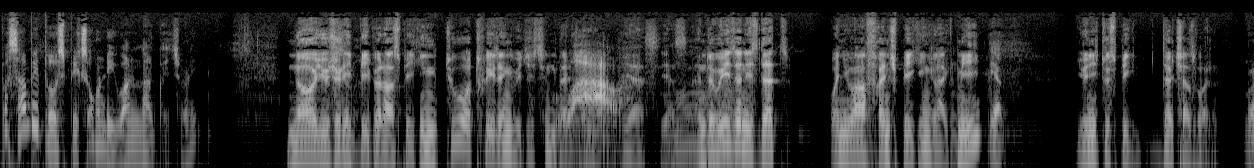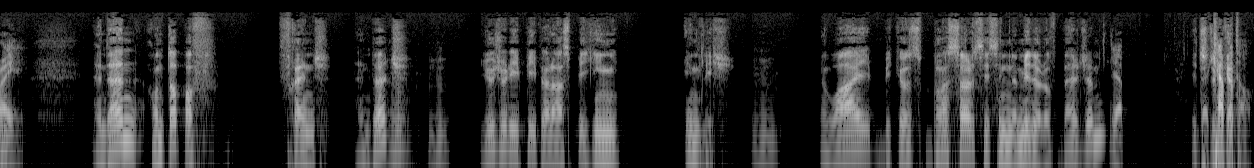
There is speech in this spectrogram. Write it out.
But some people speak only one language, right? No, usually people are speaking two or three languages in Belgium. Wow. Yes, yes. And the reason is that when you are French speaking like me, yep. you need to speak Dutch as well. Right. And then on top of French and Dutch, mm-hmm. Mm-hmm usually people are speaking English. Mm-hmm. Why? Because Brussels is in the middle of Belgium. Yep. It's the, the capital.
